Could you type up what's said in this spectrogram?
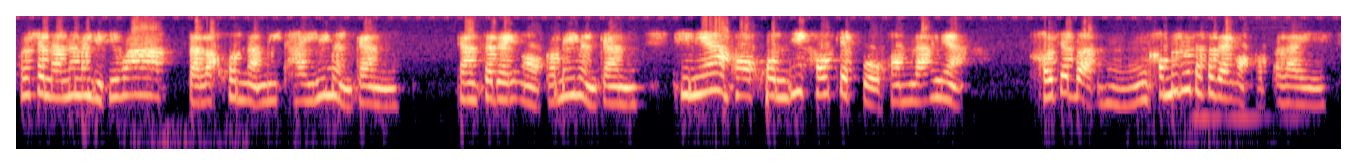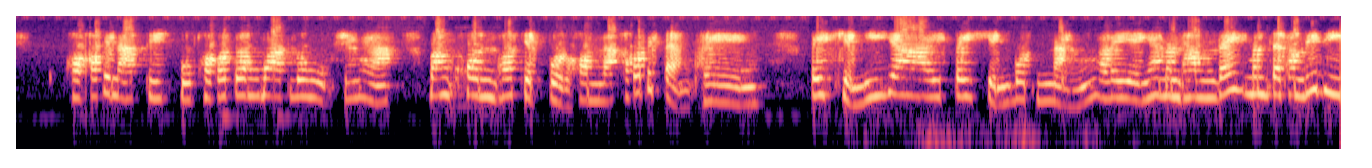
เพราะฉะนั้นน่ะมันอยู่ที่ว่าแต่ละคนนะมีไทยไม่เหมือนกัน การแสดงออกก็ไม่เหมือนกัน ทีเนี้ยพอคนที่เขาเจ็บปวดความรักเนี่ยเขาจะแบบหืมเขาไม่รู้จะแสดงออกกับอะไรพอเขาเป็นอาร์ติสปุ๊บเขาก็ต้องวาดรูปใช่ไหมคะบางคนพอเจ็บปวดความรักเขาก็ไปแต่งเพลง ไปเขียนนิยาย ไปเขียนบทหนังอะไรอย่างเงี้ยมันทำได้มันจะทำได้ดี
